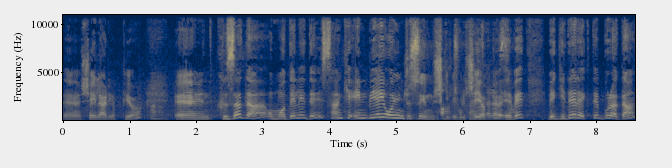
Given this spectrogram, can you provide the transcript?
e, şeyler yapıyor. E, kıza da o modele de sanki NBA oyuncusuymuş Ah, gibi çok bir şey yapıyor. enteresan. Evet ve giderek de buradan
